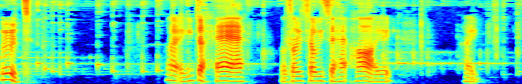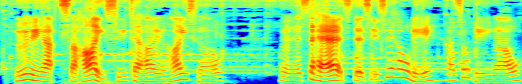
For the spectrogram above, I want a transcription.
Good. Right, he's a hair. Oh, sorry, so he's a head high. Right. Who he has the high, he's a high, high, so. It's the hair. It's, it's, it's it okay. That's okay now.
